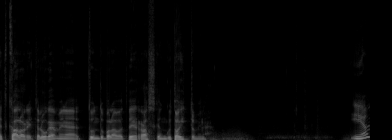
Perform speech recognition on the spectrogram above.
et kalorite lugemine tundub olevat veel raskem kui toitumine. jah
